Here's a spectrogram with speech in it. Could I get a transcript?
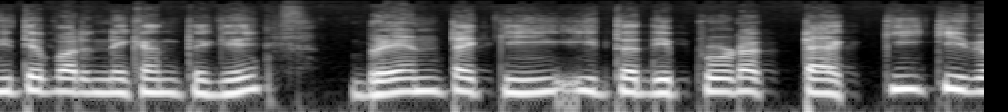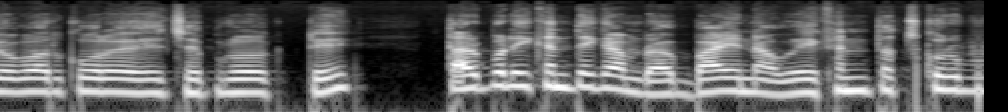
নিতে পারেন এখান থেকে ব্র্যান্ডটা কী, ইত্যাদি প্রোডাক্টটা কি কি ব্যবহার করা হয়েছে প্রোডাক্টে তারপর এখান থেকে আমরা বাই নাও এখানে টাচ করব।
